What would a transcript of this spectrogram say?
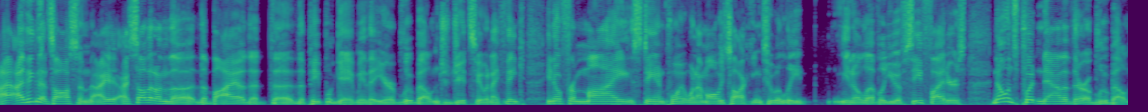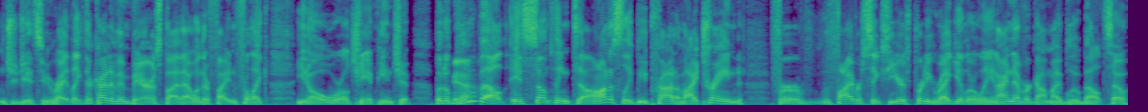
I, I think that's awesome. I, I saw that on the, the bio that the, the people gave me that you're a blue belt in jiu-jitsu. And I think, you know, from my standpoint, when I'm always talking to elite, you know, level UFC fighters, no one's putting down that they're a blue belt in jiu-jitsu, right? Like they're kind of embarrassed by that when they're fighting for like, you know, a world championship. But a Yeah. blue belt is something to honestly be proud of. I trained for five or six years pretty regularly and I never got my blue belt. So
